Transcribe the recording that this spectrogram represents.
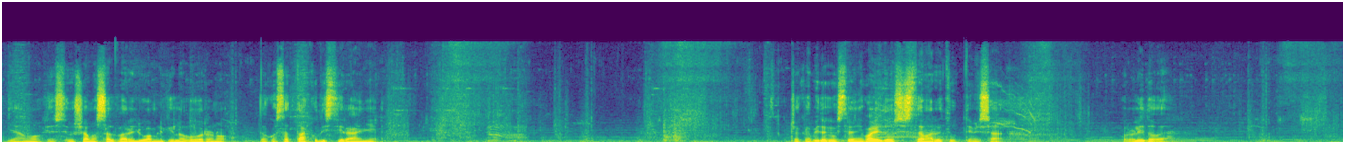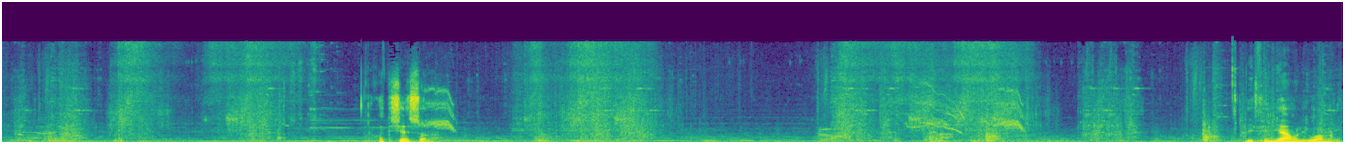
Vediamo che se riusciamo a salvare gli uomini che lavorano da questo attacco di sti ragni. Ho già capito che questi ragni qua li devo sistemare tutti, mi sa. Quello lì dov'è? Quanti ce ne sono? Difendiamoli, uomini.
